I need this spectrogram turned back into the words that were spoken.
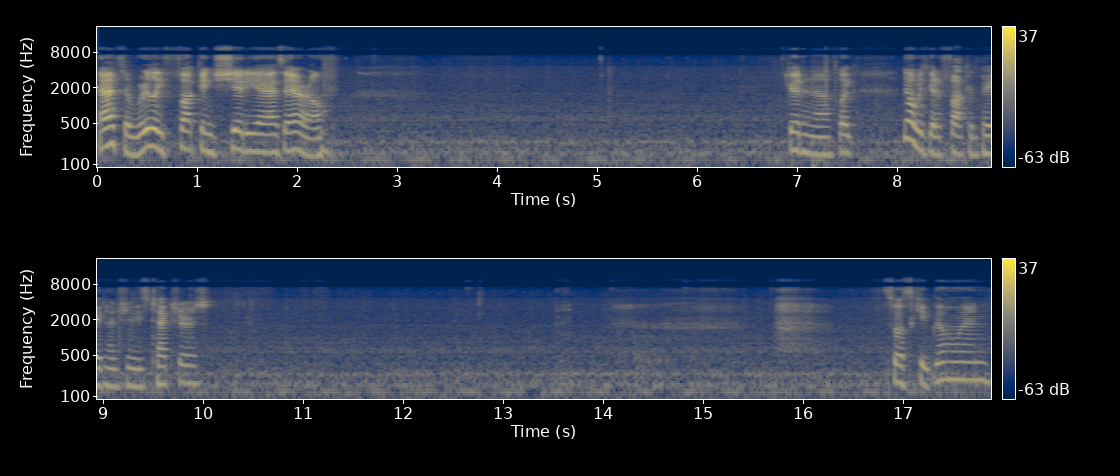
That's a really fucking shitty ass arrow. Good enough. Like, nobody's gonna fucking pay attention to these textures. So let's keep going.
